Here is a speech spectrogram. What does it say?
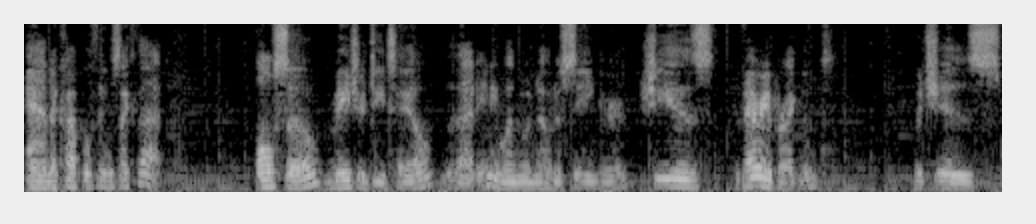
and a couple things like that. Also, major detail that anyone would notice seeing her, she is very pregnant, which is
